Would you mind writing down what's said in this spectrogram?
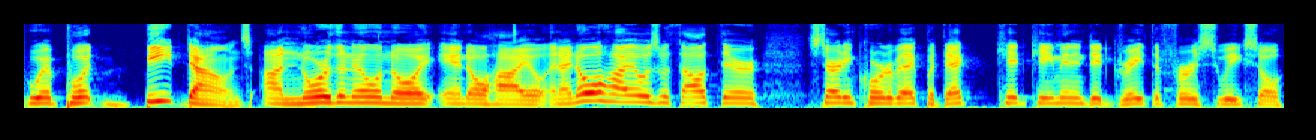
who have put beatdowns on Northern Illinois and Ohio. And I know Ohio is without their starting quarterback, but that kid came in and did great the first week. So,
